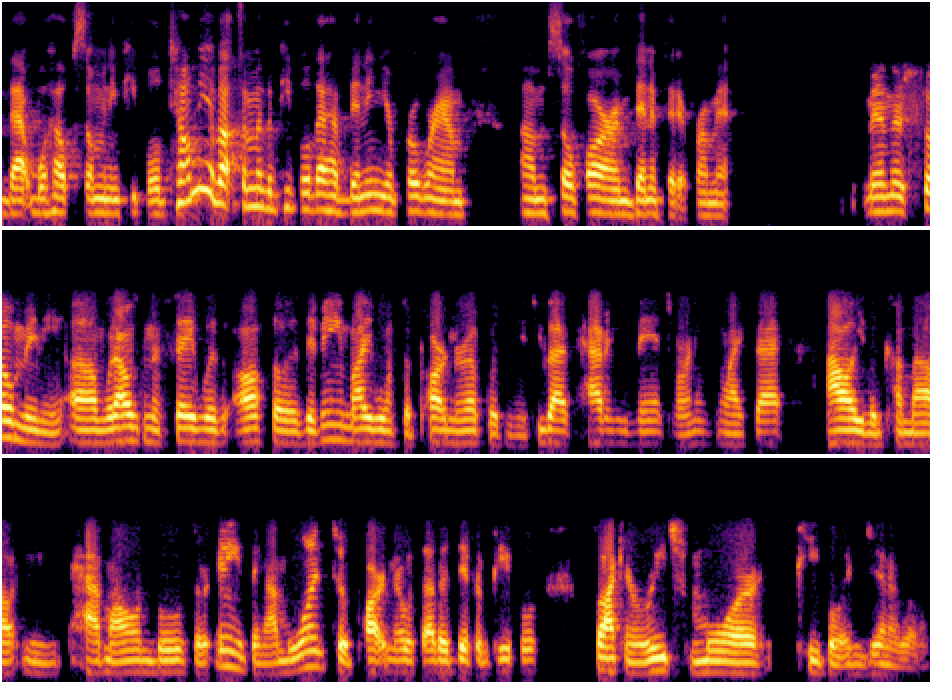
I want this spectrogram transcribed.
that will help so many people. Tell me about some of the people that have been in your program um, so far and benefited from it. Man, there's so many. Um, what I was going to say was also is if anybody wants to partner up with me, if you guys have an event or anything like that, I'll even come out and have my own booth or anything. I'm wanting to partner with other different people so I can reach more people in general,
